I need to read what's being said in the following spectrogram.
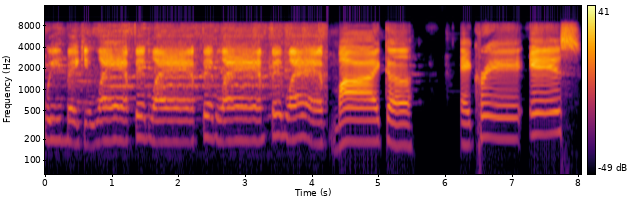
We make you laugh and laugh and laugh and laugh. Micah and Chris.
